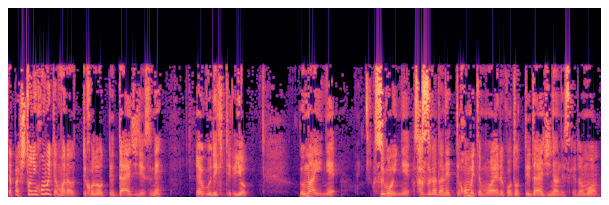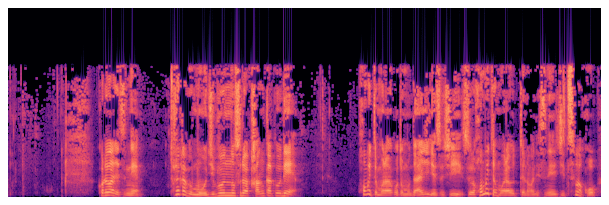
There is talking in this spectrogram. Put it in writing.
やっぱり人に褒めてもらうってことって大事ですね。よくできてるよ。うまいね。すごいね。さすがだねって褒めてもらえることって大事なんですけども、これはですね、とにかくもう自分のそれは感覚で、褒めてもらうことも大事ですし、それ褒めてもらうっていうのはですね、実はこう、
